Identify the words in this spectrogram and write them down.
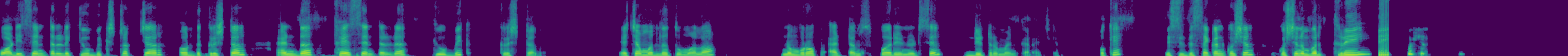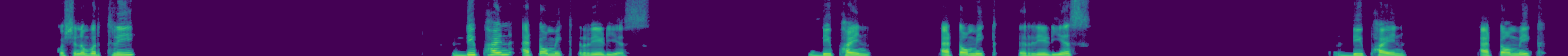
body centred cubic structure और the crystal and the face centred cubic crystal याच्यामधलं तुम्हाला number of atoms per unit cell determine करायचे. Okay this is the second question question number three question number three define atomic radius. Define atomic radius. Define atomic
